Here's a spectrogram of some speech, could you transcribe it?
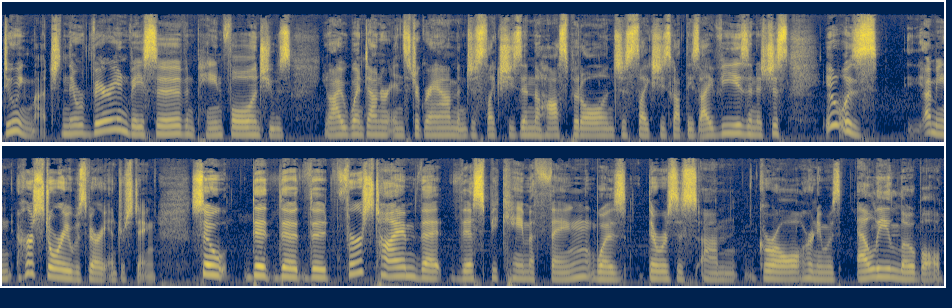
doing much, and they were very invasive and painful. And she was, you know, I went down her Instagram and just like she's in the hospital and just like she's got these IVs, and it's just it was I mean, her story was very interesting. So the the the first time that this became a thing was there was this um, girl. Her name was Ellie Lobel.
